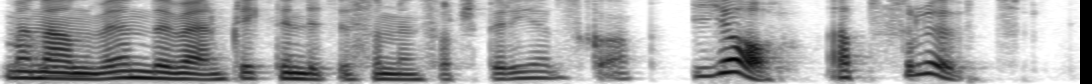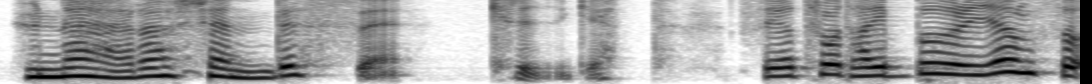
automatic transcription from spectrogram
Man använder värnplikten lite som en sorts beredskap. Ja, absolut. Hur nära kändes kriget? Så jag tror att här i början så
